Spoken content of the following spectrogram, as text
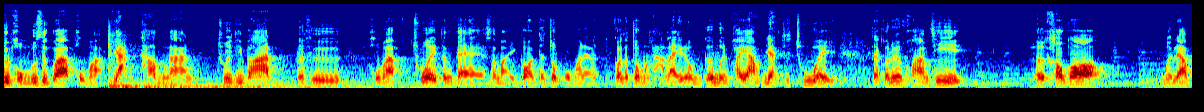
คือผมรู้สึกว่าผมอะอยากทำงานช่วยที่บ้าน ก็คือผมอะช่วยตั้งแต่สมัยก่อนจะจบออกมาแล้วก่อนจะจบมหาลัยเนี่ยผมก็เหมือนพยายามอยากจะช่วย แต่ก็ด้วยความที่เออเขาก็เหมือนแบบ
